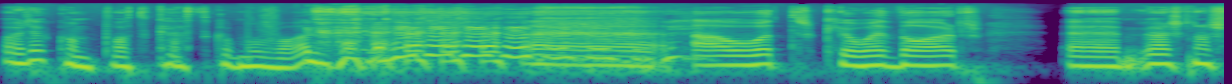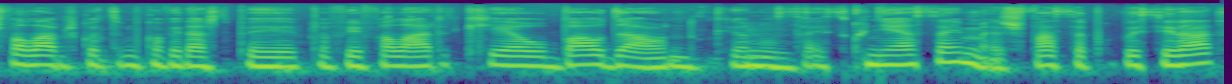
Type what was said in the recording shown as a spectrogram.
Olha, como podcast como o vosso. uh, há outro que eu adoro Uh, eu acho que nós falámos quando tu me convidaste para, para vir falar, que é o Bow Down, que eu hum. não sei se conhecem, mas faça publicidade.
